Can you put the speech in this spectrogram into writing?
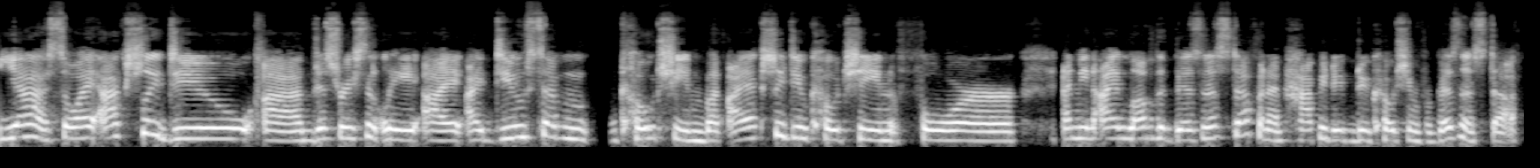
Yeah, so I actually do. Um, just recently, I, I do some coaching, but I actually do coaching for. I mean, I love the business stuff, and I'm happy to do coaching for business stuff.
